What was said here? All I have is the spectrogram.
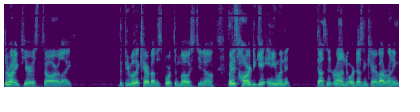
the running purists are like the people that care about the sport the most, you know. But it's hard to get anyone that doesn't run or doesn't care about running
